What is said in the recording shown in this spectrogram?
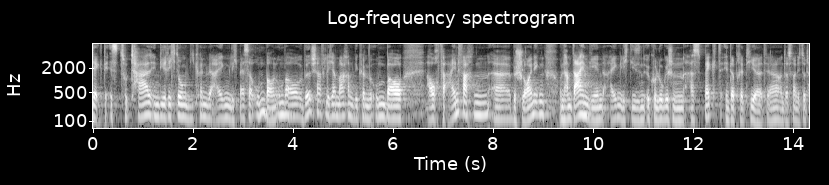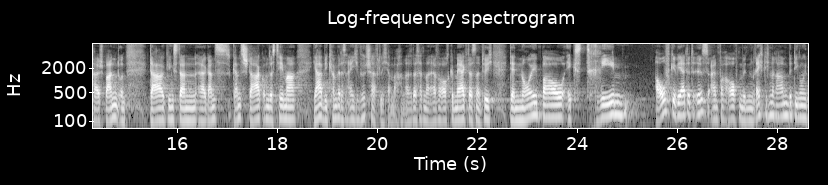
der, der, ist total in die Richtung, wie können wir eigentlich besser umbauen, Umbau wirtschaftlicher machen, wie können wir Umbau auch vereinfachen, äh, beschleunigen und haben dahingehend eigentlich diesen ökologischen Aspekt interpretiert. Ja, und das fand ich total spannend. Und da ging es dann äh, ganz, ganz stark um das Thema, ja, wie können wir das eigentlich wirtschaftlicher machen? Also das hat man einfach auch gemerkt, dass natürlich der Neubau extrem aufgewertet ist, einfach auch mit den rechtlichen Rahmenbedingungen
